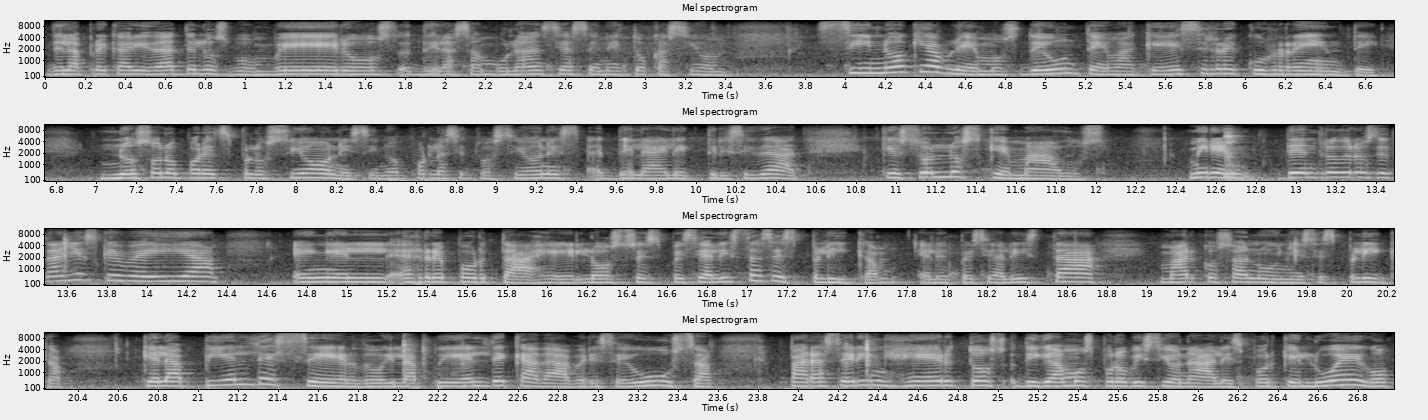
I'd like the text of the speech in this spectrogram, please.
de la precariedad de los bomberos, de las ambulancias en esta ocasión, sino que hablemos de un tema que es recurrente, no solo por explosiones, sino por las situaciones de la electricidad, que son los quemados. Miren, dentro de los detalles que veía en el reportaje, los especialistas explican, el especialista Marcos Anúñez explica que la piel de cerdo y la piel de cadáveres se usa para hacer injertos, digamos, provisionales, porque luego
